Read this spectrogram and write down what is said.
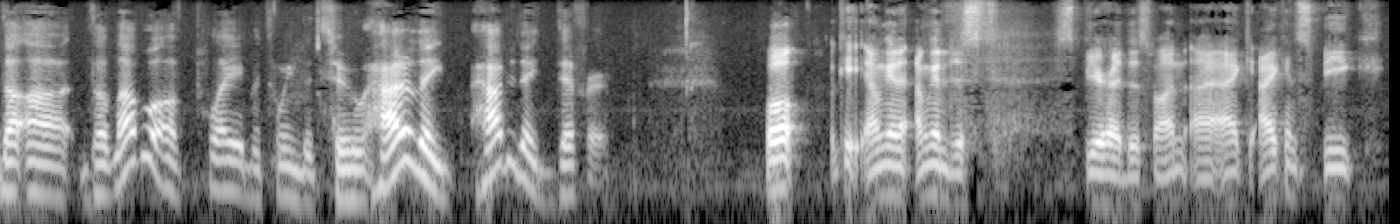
the uh, the level of play between the two, how do they how do they differ? Well, okay, I'm gonna I'm gonna just spearhead this one. I I, I can speak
